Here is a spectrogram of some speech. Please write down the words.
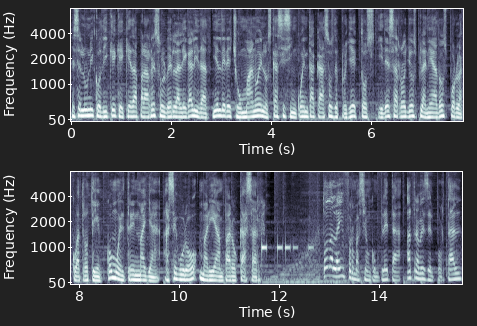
es el único dique que queda para resolver la legalidad y el derecho humano en los casi 50 casos de proyectos y desarrollos planeados por la 4T, como el Tren Maya, aseguró María Amparo Cázar. Toda la información completa a través del portal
